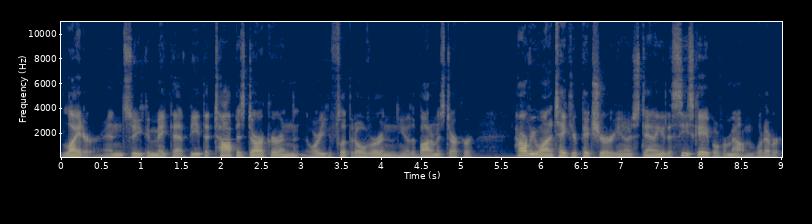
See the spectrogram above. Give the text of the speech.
lighter and so you can make that be the top is darker and or you can flip it over and you know the bottom is darker however you want to take your picture, you know, standing at a seascape over a mountain, whatever.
